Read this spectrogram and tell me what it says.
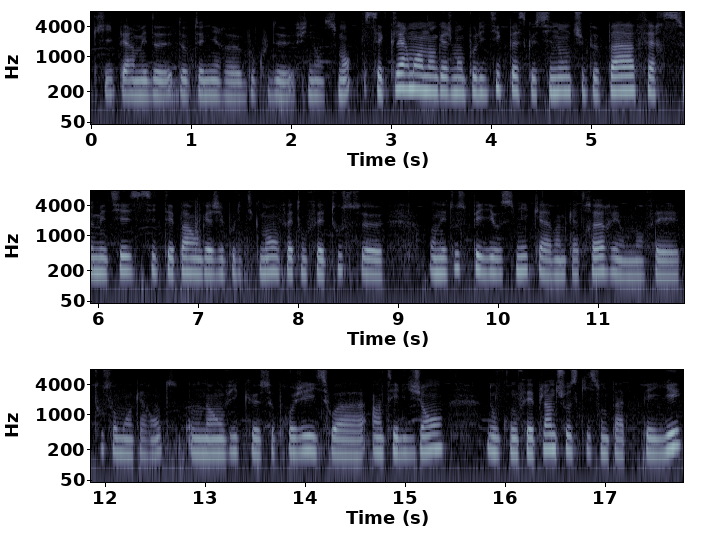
qui permet d'obtenir beaucoup de financement. C'est clairement un engagement politique parce que sinon tu peux pas faire ce métier si t'es pas engagé politiquement. En fait, on fait tous, on est tous payés au SMIC à 24 heures et on en fait tous au moins 40. On a envie que ce projet il soit intelligent, donc on fait plein de choses qui sont pas payées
